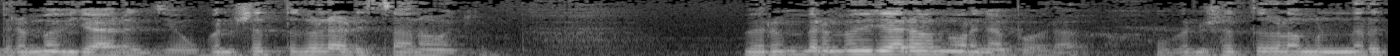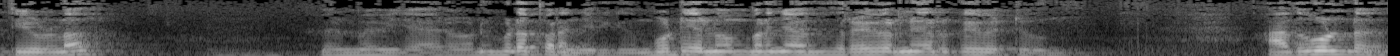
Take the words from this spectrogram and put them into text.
ബ്രഹ്മവിചാരം ചെയ്യാം. ഉപനിഷത്തുകളെ അടിസ്ഥാനമാക്കി വെറും ബ്രഹ്മവിചാരം എന്ന് പറഞ്ഞാൽ പോരാ. ഉപനിഷത്തുകളെ മുൻനിർത്തിയുള്ള ബ്രഹ്മവിചാരമാണ് ഇവിടെ പറഞ്ഞിരിക്കുന്നത്. മുമ്പോട്ട് ചെല്ലുമ്പോൾ പറഞ്ഞാൽ ഇറക്കേ പറ്റുമെന്ന് അതുകൊണ്ട്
